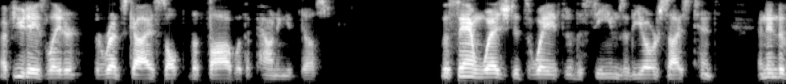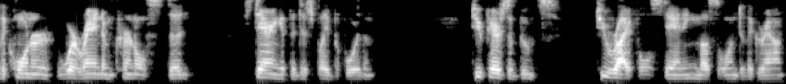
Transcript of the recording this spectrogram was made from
A few days later, the red sky assaulted the FOB with a pounding of dust. The sand wedged its way through the seams of the oversized tent and into the corner where random colonels stood, staring at the display before them. Two pairs of boots, two rifles standing muscle into the ground,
